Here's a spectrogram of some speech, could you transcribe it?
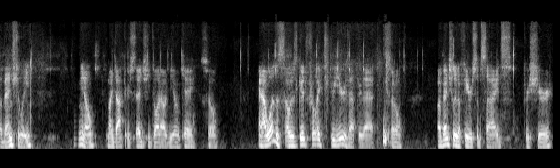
eventually. You know, my doctor said she thought I would be okay. So, and I was. I was good for like two years after that. So, eventually the fear subsides for sure.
